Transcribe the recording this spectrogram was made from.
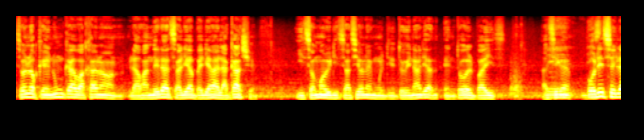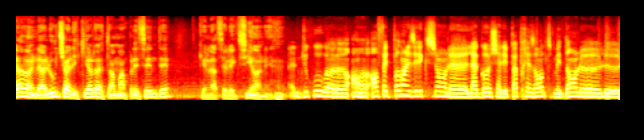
Son los que nunca bajaron la bandera de salir a pelear a la calle. Y son movilizaciones multitudinarias en todo el país. Así De- que de- por ese lado, en la lucha, la izquierda está más presente que en las elecciones. du coup, euh, en, en fait, pendant les élections, le- la gauche, elle n'est pas présente, mais dans le, le-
